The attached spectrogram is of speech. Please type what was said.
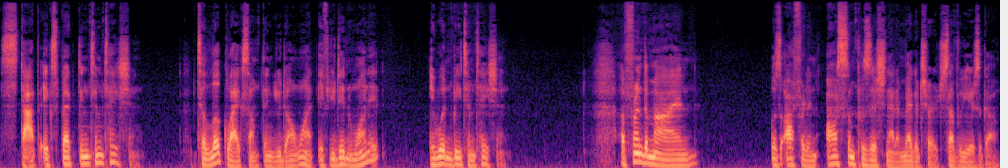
Stop expecting temptation to look like something you don't want. If you didn't want it, it wouldn't be temptation. A friend of mine was offered an awesome position at a megachurch several years ago.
